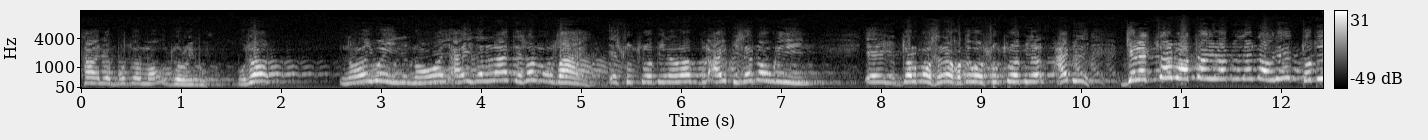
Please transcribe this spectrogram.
তাহলে বোতল উজ্জ্বল হইব বুঝ নইব নয় আই জানা তেজন মজাই এই সূত্র বিনা আই বিচার নগরী এই জন্ম সেনা কত সূত্র বিচার আই গেলে জন্ম বিচার নগরী যদি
